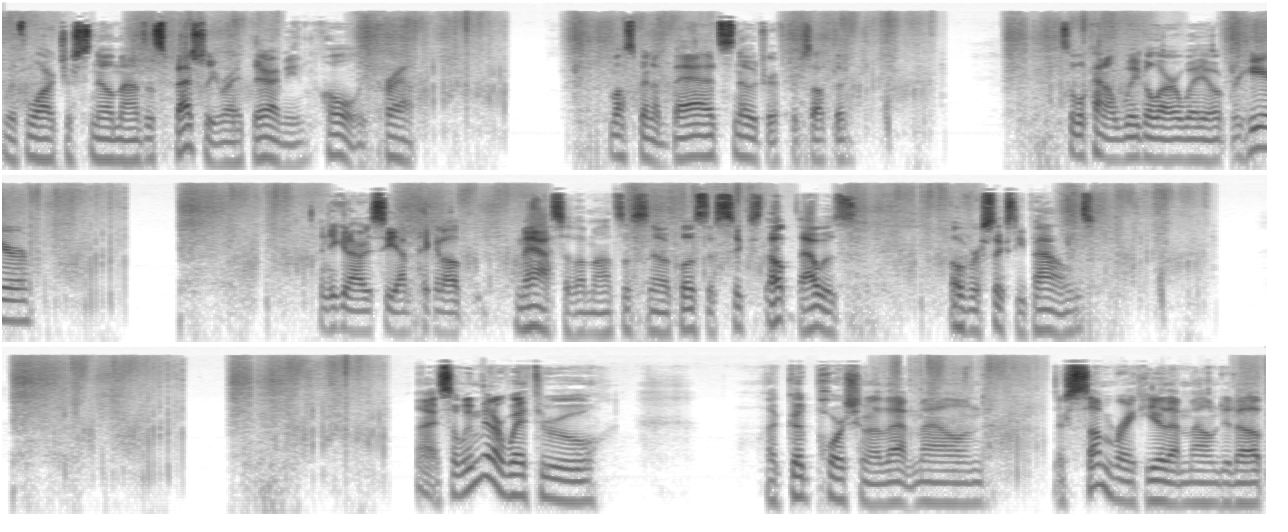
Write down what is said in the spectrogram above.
with larger snow mounds, especially right there. I mean, holy crap. Must have been a bad snowdrift or something. So we'll kind of wiggle our way over here. And you can already see I'm picking up massive amounts of snow, close to six. Oh, that was over 60 pounds. All right, so we made our way through a good portion of that mound. There's some right here that mounded up.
